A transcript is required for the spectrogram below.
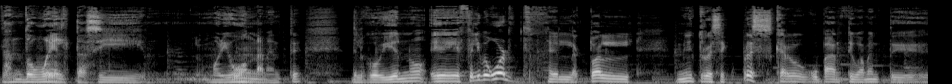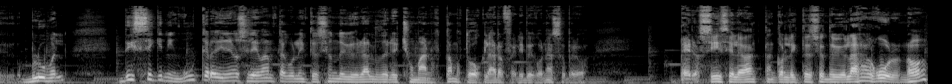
dando vueltas y moribundamente del gobierno es Felipe Ward, el actual ministro de Express, cargo ocupaba antiguamente Blumel, dice que ningún carabinero se levanta con la intención de violar los derechos humanos. Estamos todos claros, Felipe, con eso, pero, pero sí se levantan con la intención de violar a algunos, ¿no?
